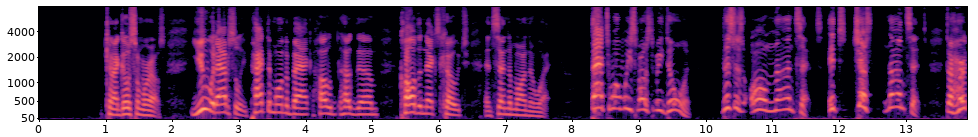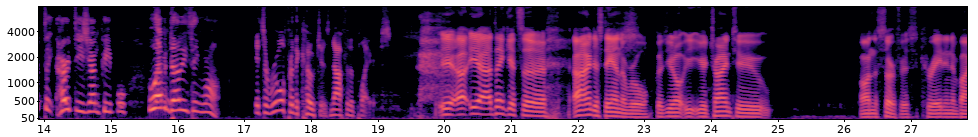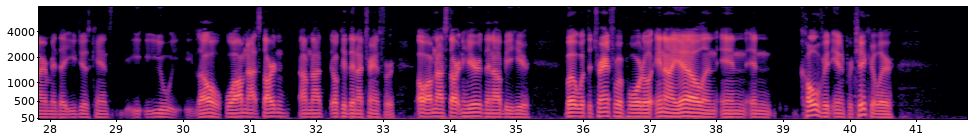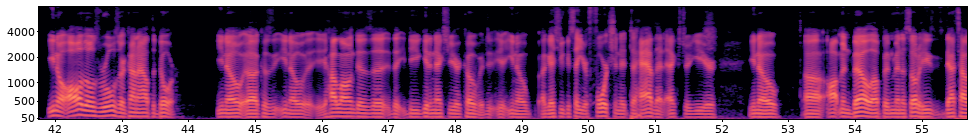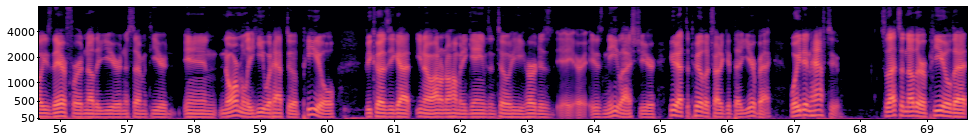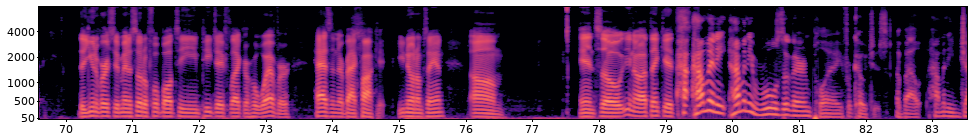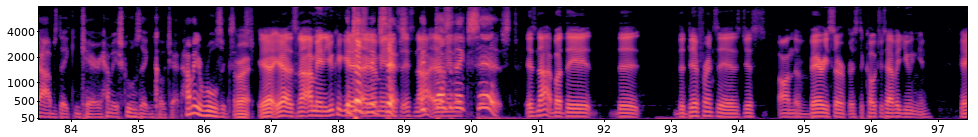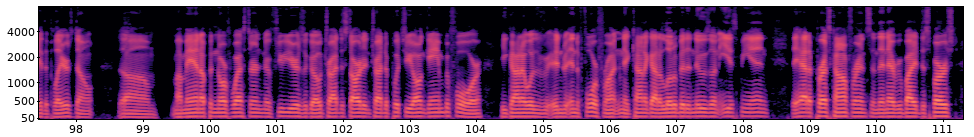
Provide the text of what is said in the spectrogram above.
can I go somewhere else? You would absolutely pat them on the back, hug, hug them, call the next coach, and send them on their way. That's what we're supposed to be doing. This is all nonsense. It's just nonsense to hurt the, hurt these young people who haven't done anything wrong. It's a rule for the coaches, not for the players. Yeah, uh, yeah. I think it's a. I understand the rule because you know you're trying to, on the surface, create an environment that you just can't. You, you oh well, I'm not starting. I'm not okay. Then I transfer. Oh, I'm not starting here. Then I'll be here. But with the transfer portal, NIL, and and and COVID in particular, you know, all those rules are kind of out the door. You know, because you know, how long does uh, the, do you get an extra year of COVID? You know, I guess you could say you're fortunate to have that extra year. You know, uh, Altman Bell up in Minnesota, he's that's how he's there for another year in the seventh year. And normally he would have to appeal because he got you know I don't know how many games until he hurt his his knee last year. He would have to appeal to try to get that year back. Well, he didn't have to. So that's another appeal that the University of Minnesota football team, PJ Fleck or whoever, has in their back pocket. You know what I'm saying? Um, and so, you know, I think it's How, how many how many rules are there in play for coaches about how many jobs they can carry, how many schools they can coach at? How many rules exist? right. Yeah, yeah. It's not. I mean, you could get. It doesn't I mean, exist. It's, it's not. It doesn't I mean, exist. It's not. But the the the difference is just on the very surface. The coaches have a union. Okay, the players don't. Um, my man up in Northwestern a few years ago tried to start it and tried to put you on game before. He kind of was in, in the forefront, and it kind of got a little bit of news on ESPN. They had a press conference, and then everybody dispersed.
